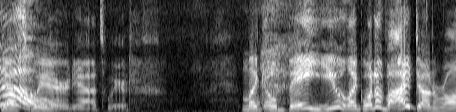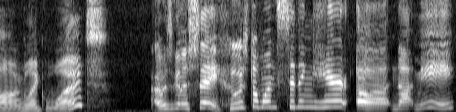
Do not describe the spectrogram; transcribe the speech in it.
no Yeah, it's weird. Yeah, it's weird. I'm like, obey you? Like, what have I done wrong? Like, what? i was gonna say who's the one sitting here uh not me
